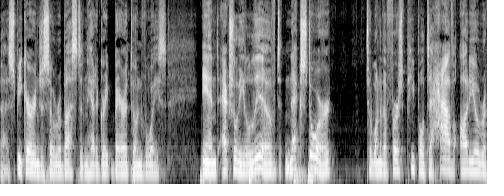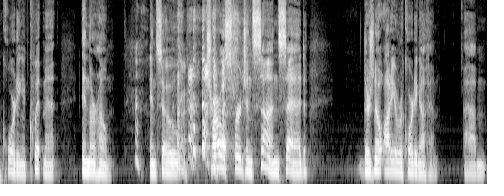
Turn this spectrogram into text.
uh, speaker and just so robust, and he had a great baritone voice, and actually lived next door to one of the first people to have audio recording equipment in their home. And so Charles Spurgeon's son said, There's no audio recording of him. Um,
